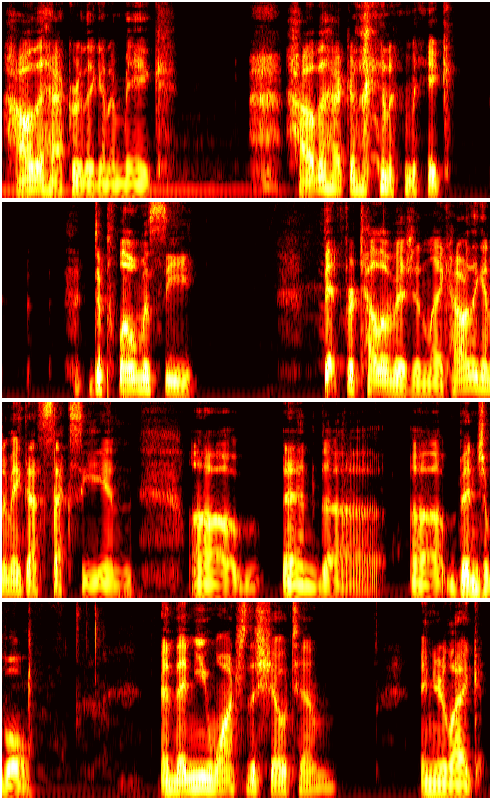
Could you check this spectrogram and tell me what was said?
how the heck are they going to make, how the heck are they going to make diplomacy fit for television? Like, how are they going to make that sexy and, um, and, uh, uh, bingeable? And then you watch the show, Tim, and you're like,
